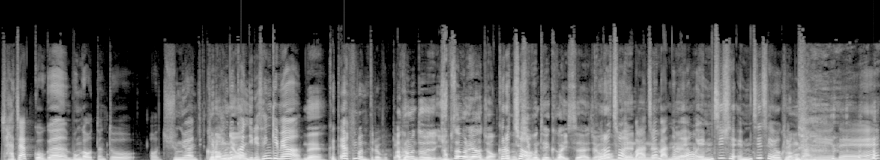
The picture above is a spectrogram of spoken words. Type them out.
자작곡은 뭔가 어떤 또 어, 중요한 그럼요. 행복한 일이 생기면 네. 그때 한번 들어볼게요. 아, 그러면 또 협상을 해야죠. 그렇죠. 기본 테이크가 있어야죠. 그렇죠. 네네네. 맞아, 맞는 네네. 거예요. MZ, MZ세요, 그럼요. 굉장히. 네.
